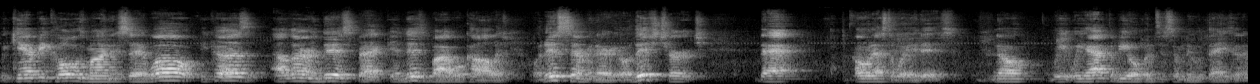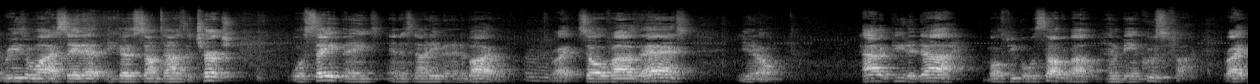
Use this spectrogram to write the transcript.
We can't be closed-minded and say, well, because I learned this back in this Bible college or this seminary or this church, that, oh, that's the way it is. No, we, we have to be open to some new things. And the reason why I say that because sometimes the church will say things and it's not even in the Bible, mm-hmm. right? So if I was to ask, you know, how did Peter die? Most people would talk about him being crucified, right?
